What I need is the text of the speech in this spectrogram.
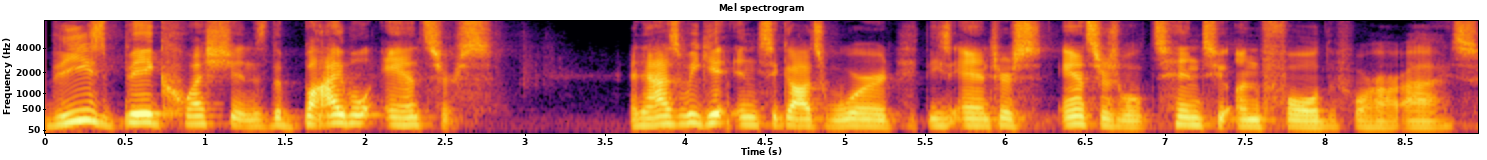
These big questions the Bible answers. And as we get into God's word, these answers, answers will tend to unfold before our eyes.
